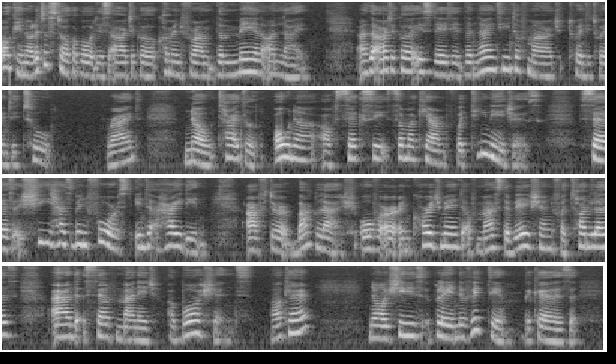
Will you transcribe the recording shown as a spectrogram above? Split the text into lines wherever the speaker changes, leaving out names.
Okay, now let us talk about this article coming from the Mail Online. And the article is dated the 19th of March 2022. Right? Now, title Owner of Sexy Summer Camp for Teenagers says she has been forced into hiding after backlash over her encouragement of masturbation for toddlers and self managed abortions. Okay? Now she's playing the victim because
